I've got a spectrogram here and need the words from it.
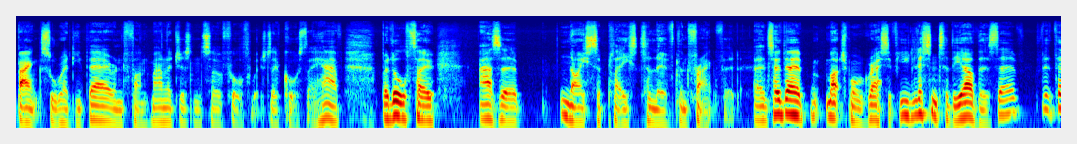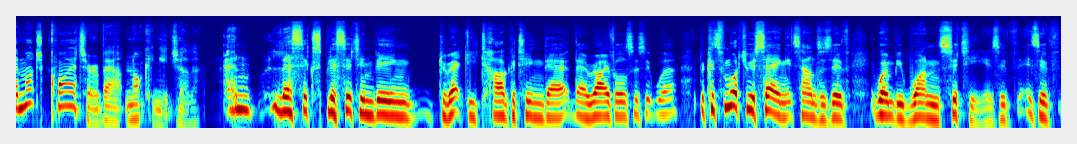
banks already there and fund managers and so forth, which of course they have, but also as a nicer place to live than Frankfurt. And so they're much more aggressive. You listen to the others, they're they're much quieter about knocking each other. And less explicit in being directly targeting their, their rivals, as it were? Because from what you were saying, it sounds as if it won't be one city, as if as if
